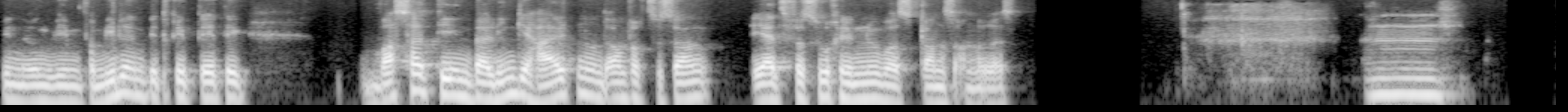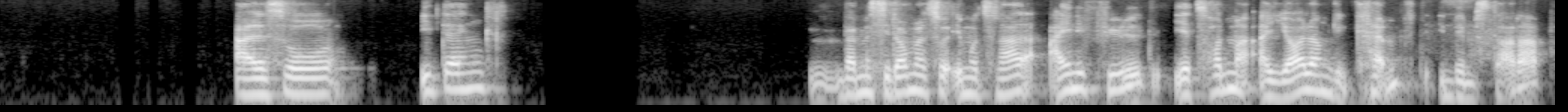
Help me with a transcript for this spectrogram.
bin irgendwie im Familienbetrieb tätig was hat die in Berlin gehalten und einfach zu sagen, jetzt versuche ich nur was ganz anderes? Hm. Also, ich denke, wenn man sich da mal so emotional einfühlt, jetzt hat man ein Jahr lang gekämpft in dem Startup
